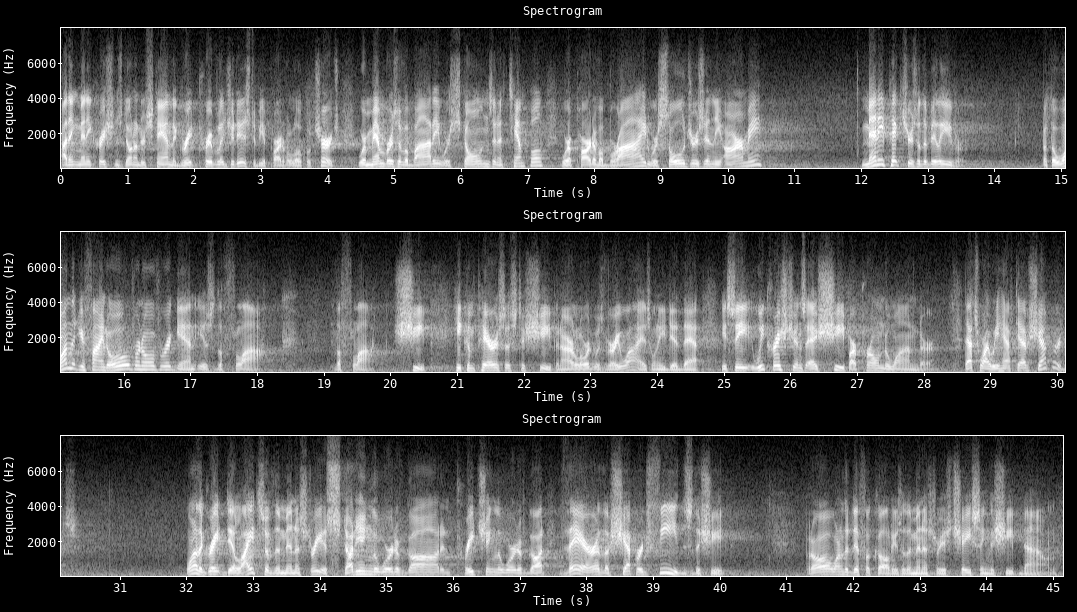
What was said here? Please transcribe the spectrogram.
I think many Christians don't understand the great privilege it is to be a part of a local church. We're members of a body, we're stones in a temple, we're a part of a bride, we're soldiers in the army. Many pictures of the believer. But the one that you find over and over again is the flock. The flock. Sheep. He compares us to sheep, and our Lord was very wise when he did that. You see, we Christians as sheep are prone to wander. That's why we have to have shepherds. One of the great delights of the ministry is studying the Word of God and preaching the Word of God. There, the shepherd feeds the sheep. But oh, one of the difficulties of the ministry is chasing the sheep down,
